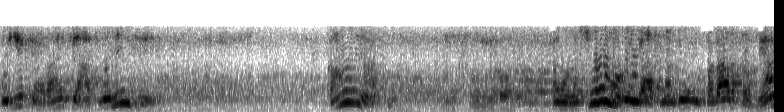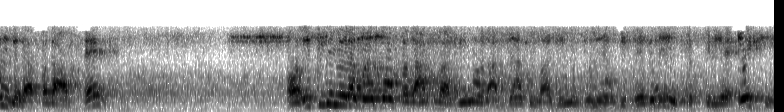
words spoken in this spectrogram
वो ये कह रहा है कि आत्मा नहीं है। कहा है आत्मा? शून्य हो गई आत्मा क्योंकि पदार्थ पर ध्यान दे रहा पदार्थ है। और इसलिए मेरा मानना पदार्थवादी में और अध्यात्मवादी में बुनियादी भेद नहीं प्रक्रिया एक ही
